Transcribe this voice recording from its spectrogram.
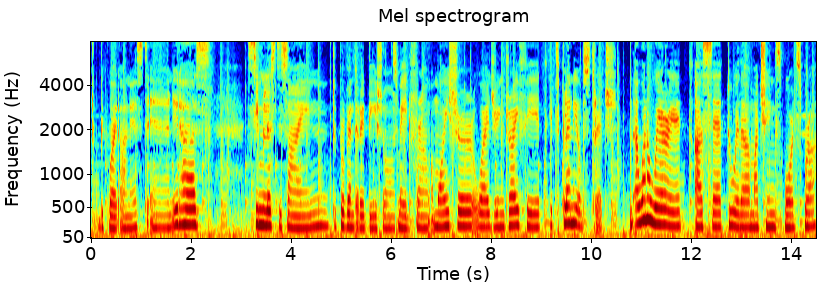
to be quite honest and it has seamless design to prevent irritation. It's made from moisture widening Dri-FIT. It's plenty of stretch. And i want to wear it as set with a matching sports bra.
